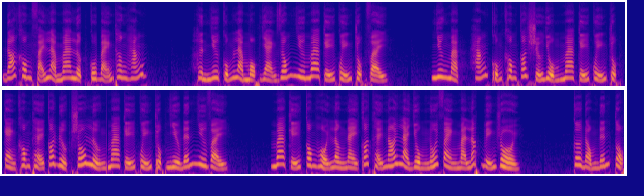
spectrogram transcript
Đó không phải là ma lực của bản thân hắn. Hình như cũng là một dạng giống như ma kỹ quyển trục vậy. Nhưng mà hắn cũng không có sử dụng ma kỹ quyển trục, càng không thể có được số lượng ma kỹ quyển trục nhiều đến như vậy. Ma kỹ công hội lần này có thể nói là dùng núi vàng mà lấp biển rồi. Cơ động đến tột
